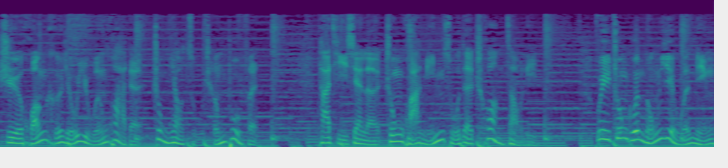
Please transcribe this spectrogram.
是黄河流域文化的重要组成部分，它体现了中华民族的创造力，为中国农业文明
